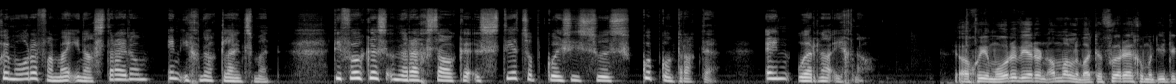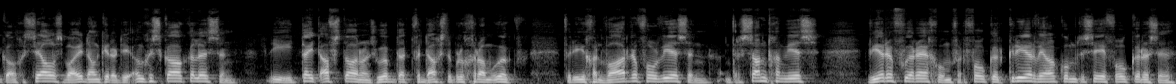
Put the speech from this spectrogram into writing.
Goeiemôre van my Ina Strydom en Ignas Kleinsmid. Die fokus in regsaake is steeds op kwessies soos koopkontrakte en oor na Ignas. Ja, goeiemôre weer aan almal. Wat 'n voorreg om met u te kan gesels. Baie dankie dat u ingeskakel is en die tyd afstaan. Ons hoop dat vandag se program ook vir u gaan waardevol wees en interessant gaan wees. Weer 'n voorreg om vir Volker Kreer welkom te sê. Volker is 'n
